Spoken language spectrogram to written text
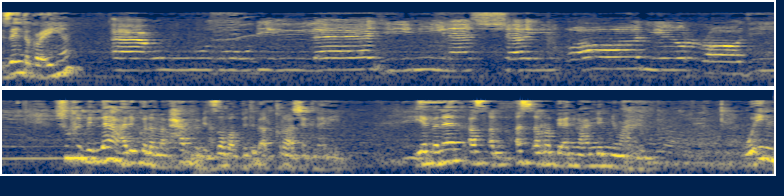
إزاي تقرأيها؟ أعوذ بالله من الشيطان الرجيم. شوفي بالله عليكم لما الحرف بيتظبط بتبقى القراءة شكلها إيه؟ يا بنات أسأل, أسأل ربي أن يعلمني ويعلمكم وإن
